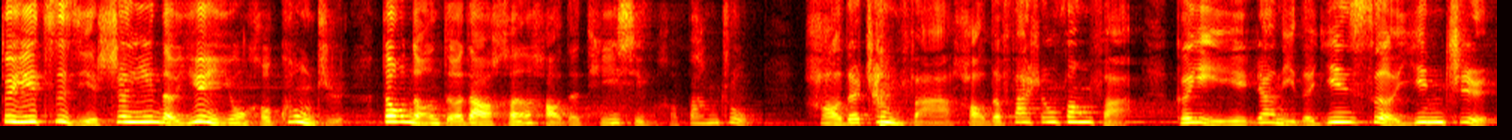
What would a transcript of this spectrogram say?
对于自己声音的运用和控制，都能得到很好的提醒和帮助。好的唱法，好的发声方法，可以让你的音色、音质、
